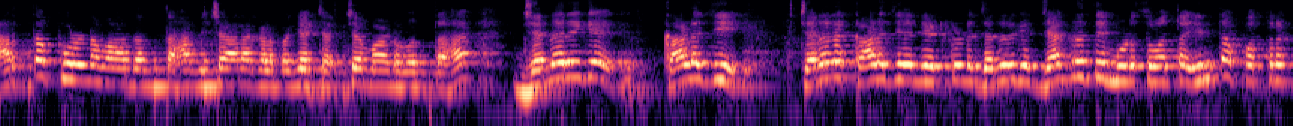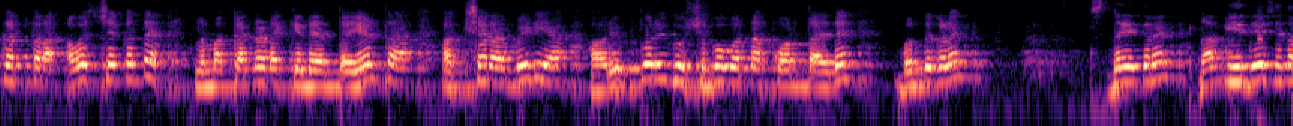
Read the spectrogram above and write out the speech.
ಅರ್ಥಪೂರ್ಣವಾದಂತಹ ವಿಚಾರಗಳ ಬಗ್ಗೆ ಚರ್ಚೆ ಮಾಡುವಂತಹ ಜನರಿಗೆ ಕಾಳಜಿ ಜನರ ಕಾಳಜಿಯನ್ನು ಇಟ್ಕೊಂಡು ಜನರಿಗೆ ಜಾಗೃತಿ ಮೂಡಿಸುವಂಥ ಇಂಥ ಪತ್ರಕರ್ತರ ಅವಶ್ಯಕತೆ ನಮ್ಮ ಕನ್ನಡಕ್ಕಿದೆ ಅಂತ ಹೇಳ್ತಾ ಅಕ್ಷರ ಮೀಡಿಯಾ ಅವರಿಬ್ಬರಿಗೂ ಶುಭವನ್ನು ಕೋರ್ತಾ ಇದೆ. ಬಂಧುಗಳೇ, ಸ್ನೇಹಿತರೆ, ನಾವು ಈ ದೇಶದ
